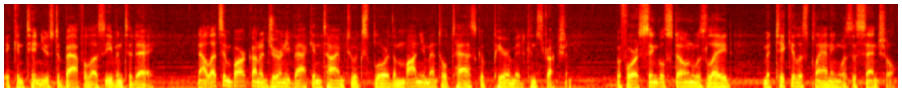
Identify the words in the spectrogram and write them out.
it continues to baffle us even today. Now let's embark on a journey back in time to explore the monumental task of pyramid construction. Before a single stone was laid, meticulous planning was essential.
